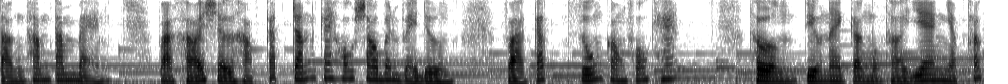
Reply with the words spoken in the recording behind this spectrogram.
tận thâm tâm bạn và khởi sự học cách tránh cái hố sâu bên vệ đường và cách xuống con phố khác. Thường, điều này cần một thời gian nhập thất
